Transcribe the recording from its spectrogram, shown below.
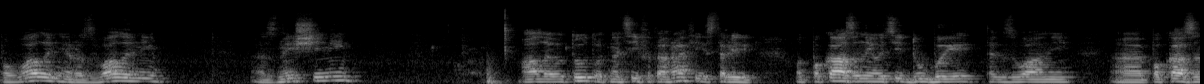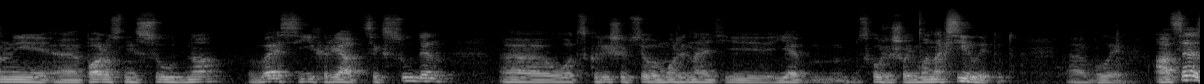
повалені, розвалені, знищені. Але отут, от на цій фотографії старій, от показані оці дуби, так звані, е, показані е, парусні судна, весь їх ряд цих суден. Е, От, скоріше всього, може навіть є схоже, що і моноксіли тут були. А це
